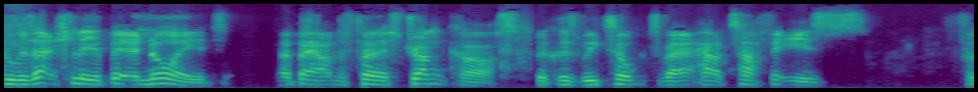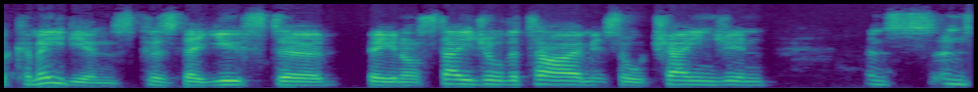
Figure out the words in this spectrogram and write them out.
who was actually a bit annoyed about the first drunk cast because we talked about how tough it is for comedians because they're used to being on stage all the time. It's all changing, and, and,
